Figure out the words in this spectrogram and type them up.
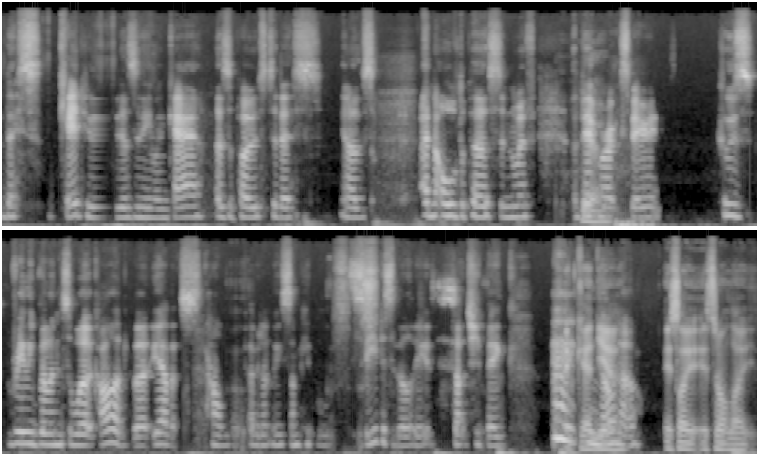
this kid who doesn't even care as opposed to this you know an older person with a bit Yeah. more experience who's really willing to work hard but yeah that's how evidently some people see disability it's such a big Again, no yeah. no it's like it's not like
